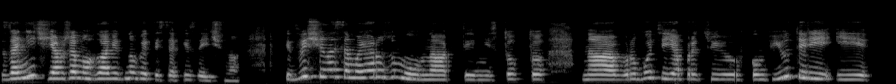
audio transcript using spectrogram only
за ніч я вже могла відновитися фізично. Підвищилася моя розумовна активність. Тобто на роботі я працюю в комп'ютері, і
